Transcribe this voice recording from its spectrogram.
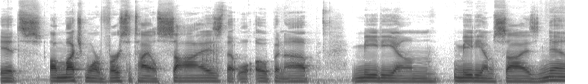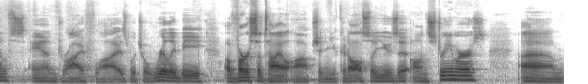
it's a much more versatile size that will open up medium medium-sized nymphs and dry flies, which will really be a versatile option. You could also use it on streamers, um,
